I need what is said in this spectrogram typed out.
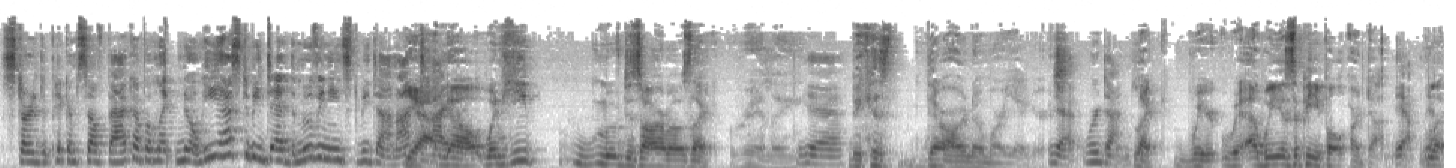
started to pick himself back up, I'm like, no, he has to be dead. The movie needs to be done. I'm yeah, tired. no. When he moved his arm, I was like, really? Yeah. Because there are no more Jaegers. Yeah, we're done. Like we're, we, we as a people are done. Yeah, yeah.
